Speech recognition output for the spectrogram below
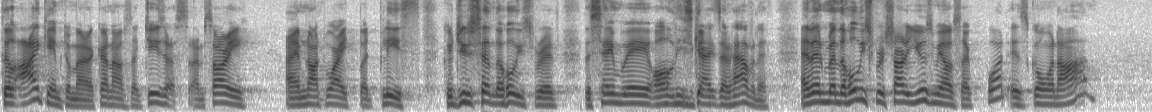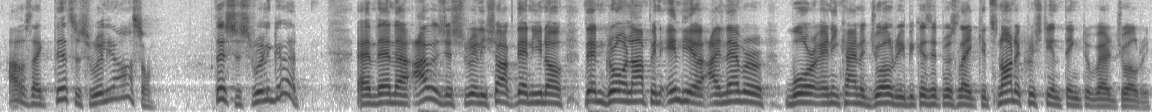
Till I came to America and I was like, Jesus, I'm sorry, I am not white, but please, could you send the Holy Spirit the same way all these guys are having it? And then when the Holy Spirit started using me, I was like, what is going on? I was like, this is really awesome this is really good. And then uh, I was just really shocked. Then, you know, then growing up in India, I never wore any kind of jewelry because it was like, it's not a Christian thing to wear jewelry.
